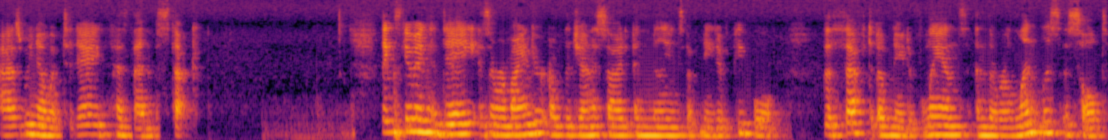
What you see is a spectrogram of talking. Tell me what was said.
as we know it today, has then stuck. Thanksgiving Day is a reminder of the genocide and millions of Native people, the theft of Native lands, and the relentless assault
